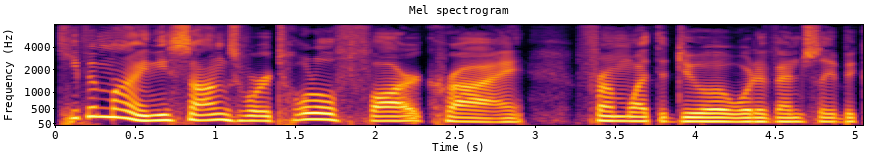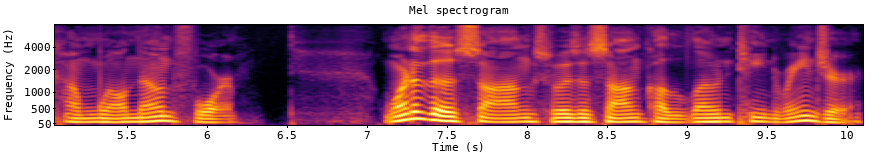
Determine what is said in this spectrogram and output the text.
Keep in mind, these songs were a total far cry from what the duo would eventually become well known for. One of those songs was a song called Lone Teen Ranger,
